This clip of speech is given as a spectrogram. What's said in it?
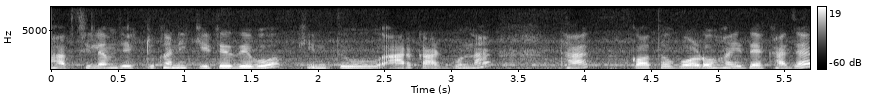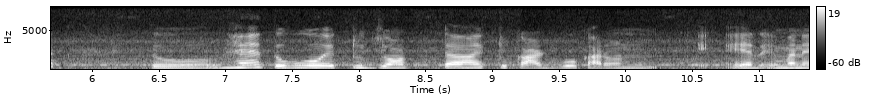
ভাবছিলাম যে একটুখানি কেটে দেব, কিন্তু আর কাটবো না। থাক, কত বড় হয় দেখা যাক। তো হ্যাঁ তবুও একটু জটটা একটু কাটবো, কারণ এর মানে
